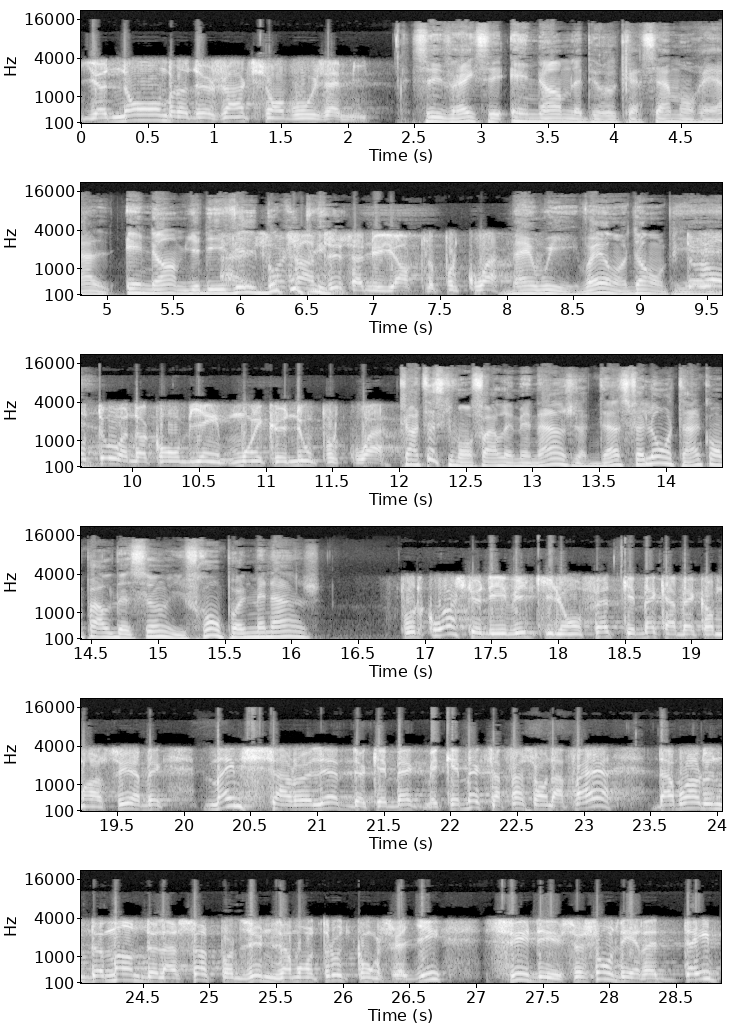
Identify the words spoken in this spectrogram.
il y a nombre de gens qui sont vos amis. C'est vrai que c'est énorme la bureaucratie à Montréal. Énorme. Il y a des villes beaucoup plus. à New York, là. pourquoi? Ben oui, voyons donc. Puis, euh, Toronto en a combien? Moins que nous, pourquoi? Quand est-ce qu'ils vont faire le ménage là-dedans? Ça fait longtemps qu'on parle de ça. Ils feront pas le ménage. Pourquoi est-ce que des villes qui l'ont fait, Québec avait commencé avec, même si ça relève de Québec, mais Québec, ça fait son affaire d'avoir une demande de la sorte pour dire nous avons trop de conseillers, c'est des, ce sont des red tape,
